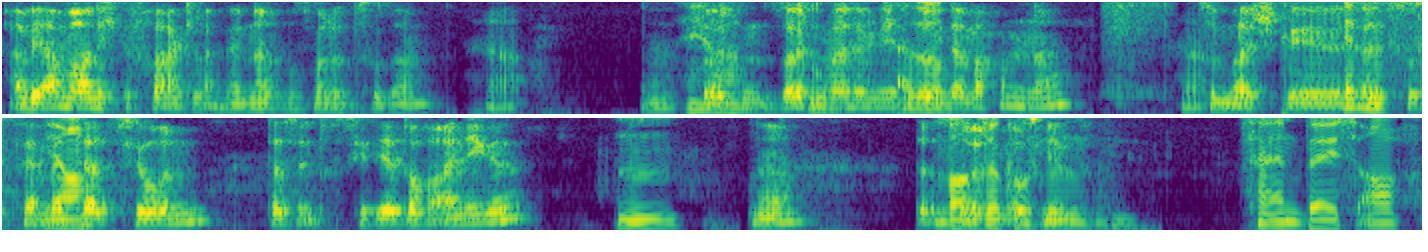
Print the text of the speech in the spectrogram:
Aber wir haben auch nicht gefragt lange, ne? Muss man dazu sagen. Ja. Ne? Ja, sollten sollten du, wir demnächst also- wieder machen, ne? Ja. Zum Beispiel Es äh, ist- zur Fermentation. Das interessiert ja doch einige. Hm. Ne? Das Bei unserer großen Fanbase auch.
